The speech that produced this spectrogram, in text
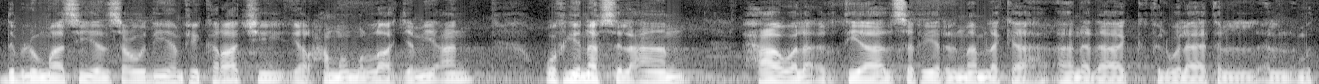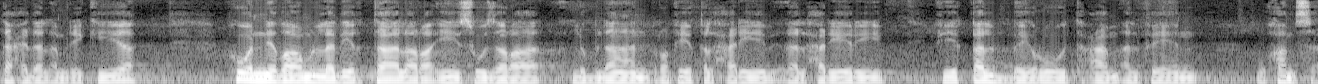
دبلوماسيا سعوديا في كراتشي يرحمهم الله جميعا. وفي نفس العام حاول اغتيال سفير المملكة آنذاك في الولايات المتحدة الأمريكية. هو النظام الذي اغتال رئيس وزراء لبنان رفيق الحريري في قلب بيروت عام 2005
